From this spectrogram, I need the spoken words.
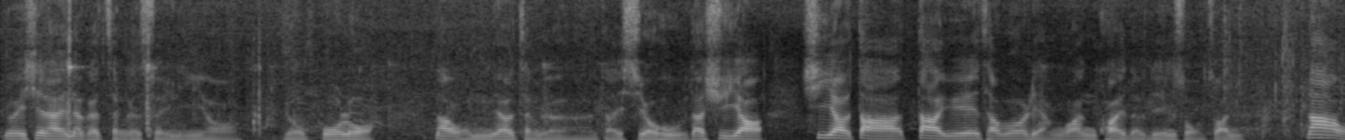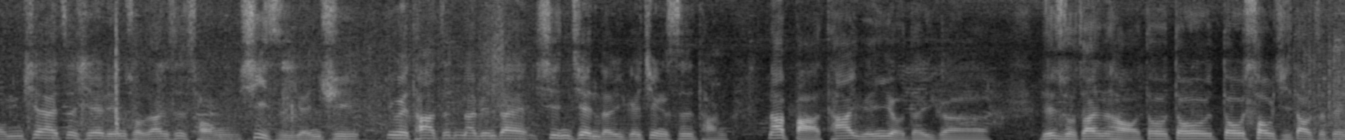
因为现在那个整个水泥哦有剥落，那我们要整个来修复，那需要需要大大约差不多两万块的连锁砖。那我们现在这些连锁砖是从戏子园区，因为它这那边在新建的一个静思堂，那把它原有的一个连锁砖哈都都都收集到这边。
